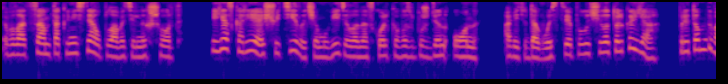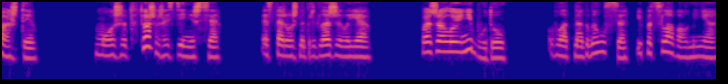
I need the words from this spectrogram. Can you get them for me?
Влад сам так и не снял плавательных шорт, и я скорее ощутила, чем увидела, насколько возбужден он, а ведь удовольствие получила только я, притом дважды. «Может, тоже разденешься?» — осторожно предложила я. «Пожалуй, не буду». Влад нагнулся и поцеловал меня.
